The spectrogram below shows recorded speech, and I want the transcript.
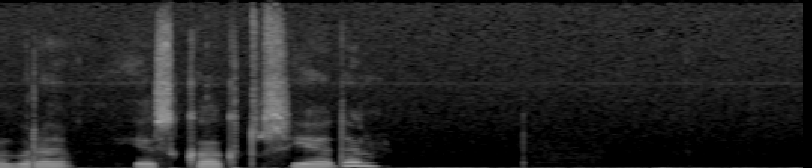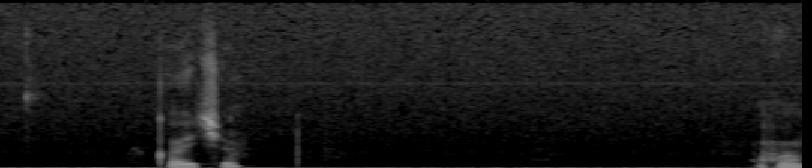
Dobra, jest kaktus jeden. Czekajcie. Aha.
